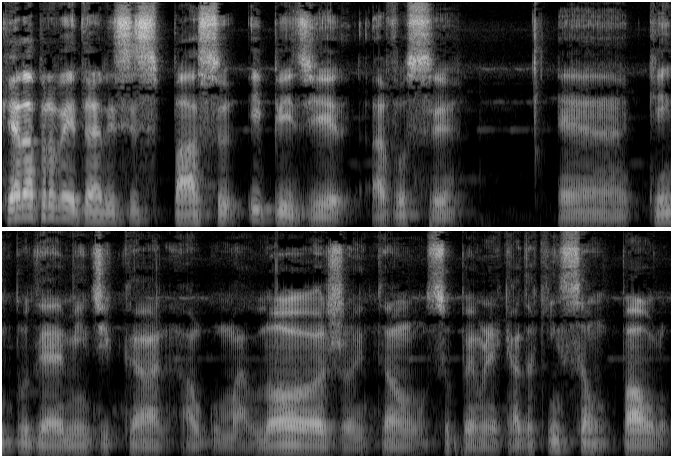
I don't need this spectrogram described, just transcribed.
Quero aproveitar esse espaço e pedir a você, é, quem puder me indicar alguma loja ou então supermercado aqui em São Paulo,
